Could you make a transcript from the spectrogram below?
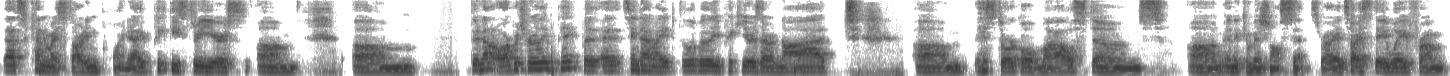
that's kind of my starting point. I picked these three years um, um, they're not arbitrarily picked, but at the same time, I deliberately pick years that are not um, historical milestones um, in a conventional sense, right? So I stay away from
